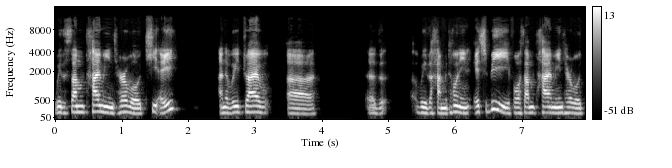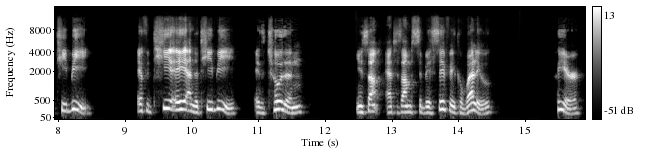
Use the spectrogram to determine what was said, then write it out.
with some time interval TA, and we drive uh, uh, the, with the Hamiltonian HB for some time interval TB, if TA and TB is chosen in some, at some specific value here,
